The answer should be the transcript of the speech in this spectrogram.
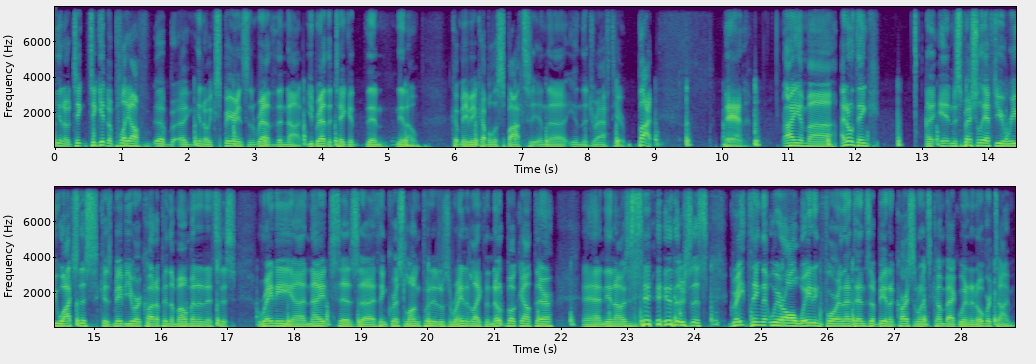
you know, to to get a playoff, uh, uh, you know, experience rather than not. You'd rather take it than you know, maybe a couple of spots in the in the draft here. But man, I am. Uh, I don't think uh, and especially after you rewatch this, because maybe you were caught up in the moment, and it's this rainy uh, night. Says I think Chris Long put it, it was raining like the Notebook out there, and you know there's this great thing that we're all waiting for, and that ends up being a Carson Wentz comeback win in overtime.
